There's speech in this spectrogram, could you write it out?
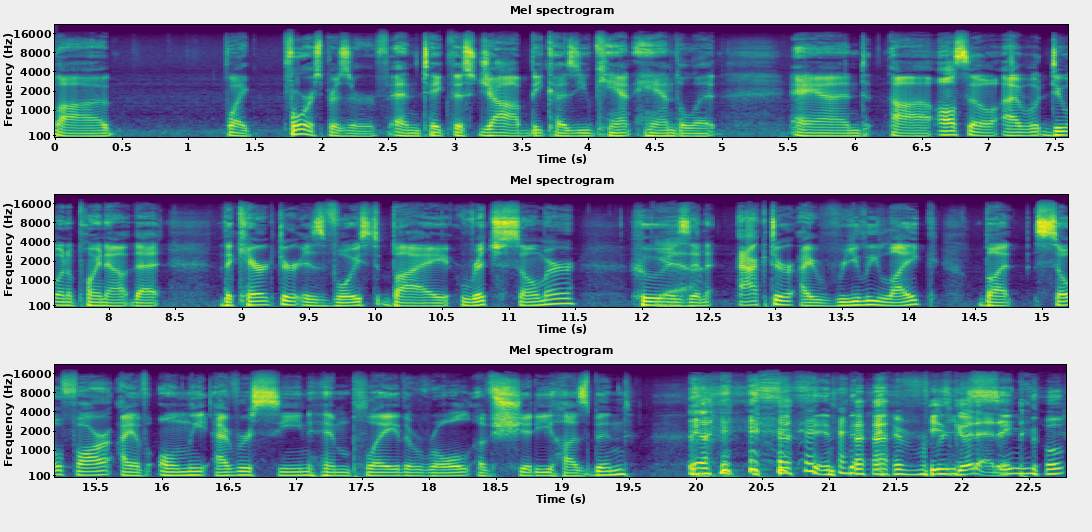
uh, like forest preserve and take this job because you can't handle it. And uh, also, I w- do want to point out that the character is voiced by Rich Sommer, who is Yeah. an actor I really like, but so far I have only ever seen him play the role of shitty husband. He's good at it.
